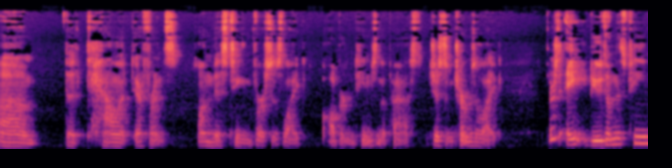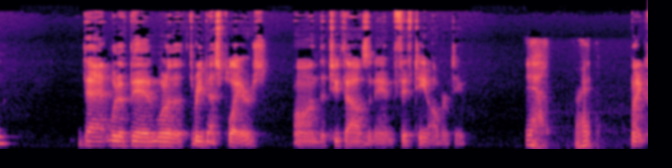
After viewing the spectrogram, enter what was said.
um, the talent difference on this team versus like Auburn teams in the past. Just in terms of like, there's eight dudes on this team that would have been one of the three best players on the 2015 Auburn team. Yeah, right. Like,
